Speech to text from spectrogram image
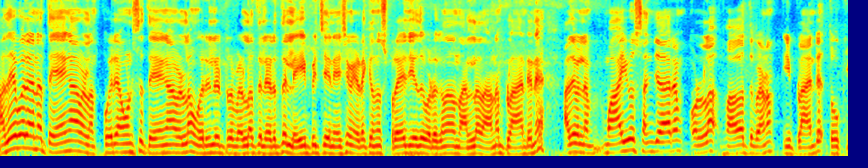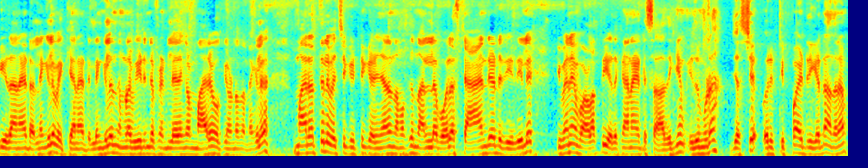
അതേപോലെ തന്നെ തേങ്ങാവെള്ളം ഒരു ഔൺസ് തേങ്ങാവെള്ളം ഒരു ലിറ്റർ വെള്ളത്തിലെടുത്ത് ലയിപ്പിച്ചതിന് ശേഷം ഇടയ്ക്കൊന്ന് സ്പ്രേ ചെയ്ത് കൊടുക്കുന്നത് നല്ലതാണ്. പ്ലാന്റിന് അതേപോലെ തന്നെ വായു സഞ്ചാരം ഉള്ള ഭാഗത്ത് വേണം ഈ പ്ലാന്റ് തൂക്കിയിടാനായിട്ട് അല്ലെങ്കിൽ വെക്കാനായിട്ട്. ഇല്ലെങ്കിൽ നമ്മളെ വീടിന്റെ ഫ്രണ്ടിൽ ഏതെങ്കിലും മരമൊക്കെ ഉണ്ടെന്നുണ്ടെങ്കിൽ മരത്തിൽ വെച്ച് കിട്ടിക്കഴിഞ്ഞാൽ നമുക്ക് നല്ലപോലെ സ്റ്റാൻഡേർഡ് രീതിയിൽ ഇവനെ വളർത്തിയെടുക്കാനായിട്ട് സാധിക്കും. ഇതും കൂടെ ജസ്റ്റ് ഒരു ടിപ്പായിട്ടിരിക്കട്ടെ അന്നേരം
